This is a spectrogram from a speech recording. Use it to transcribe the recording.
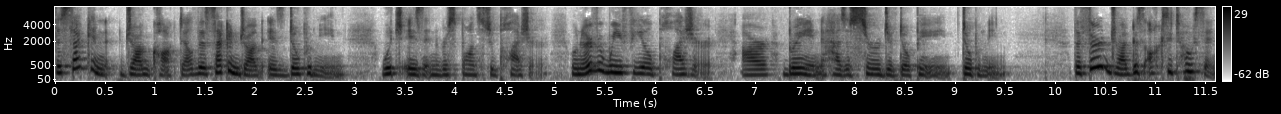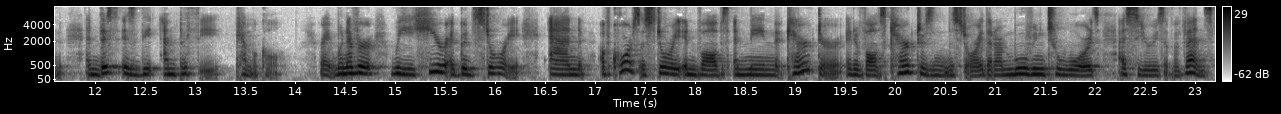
The second drug cocktail, the second drug is dopamine, which is in response to pleasure. Whenever we feel pleasure, our brain has a surge of dopamine. dopamine. The third drug is oxytocin, and this is the empathy chemical right? Whenever we hear a good story, and of course, a story involves a main character, it involves characters in the story that are moving towards a series of events.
